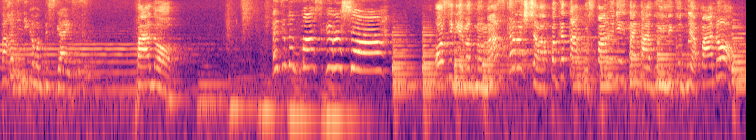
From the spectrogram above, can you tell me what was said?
Bakit hindi ka mag-disguise? Paano? Ay, di mag-maskara siya. O sige, magmamaskara siya. Pagkatapos, paano niya itatago yung likod niya? Paano?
